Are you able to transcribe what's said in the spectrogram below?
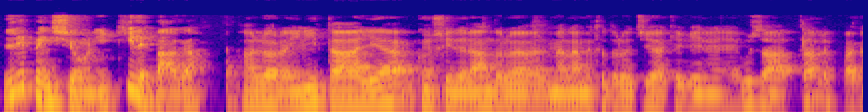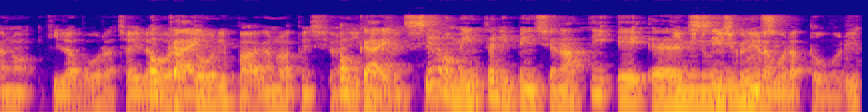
Le pensioni chi le paga? Allora, in Italia, considerando la, la metodologia che viene usata, le pagano chi lavora, cioè i lavoratori. Lavoratori pagano la pensione Ok, se aumentano i pensionati e eh, diminuiscono si i riduce- lavoratori,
